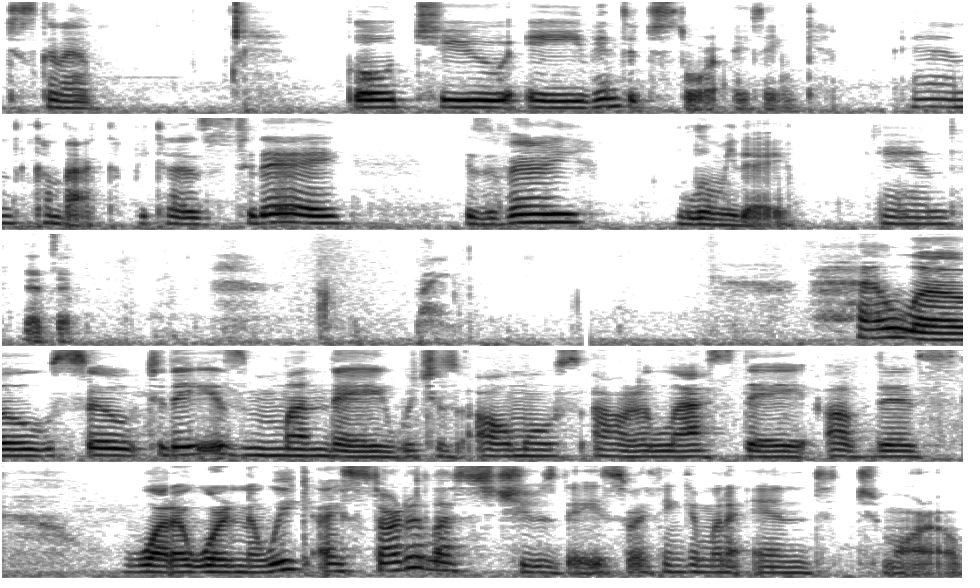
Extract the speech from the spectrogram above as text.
just gonna go to a vintage store, I think, and come back, because today is a very gloomy day. And that's it. Bye hello so today is monday which is almost our last day of this what i wore in a week i started last tuesday so i think i'm gonna end tomorrow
